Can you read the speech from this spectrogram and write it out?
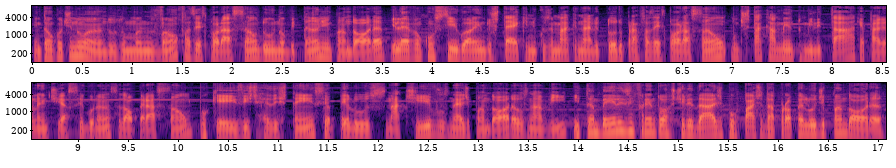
Então, continuando, os humanos vão fazer a exploração do Nobitânio em Pandora e levam consigo, além dos técnicos e maquinário todo para fazer a exploração, um destacamento militar que é para garantir a segurança da operação, porque existe resistência pelos nativos, né, de Pandora, os navios, e também eles enfrentam hostilidade por parte da própria lua de Pandora,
